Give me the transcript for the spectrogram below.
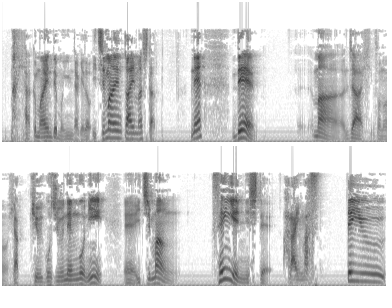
100万円でもいいんだけど、1万円買いました。ね。で、まあ、じゃあ、その、150年後に、えー、1万1000円にして払います。っていう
